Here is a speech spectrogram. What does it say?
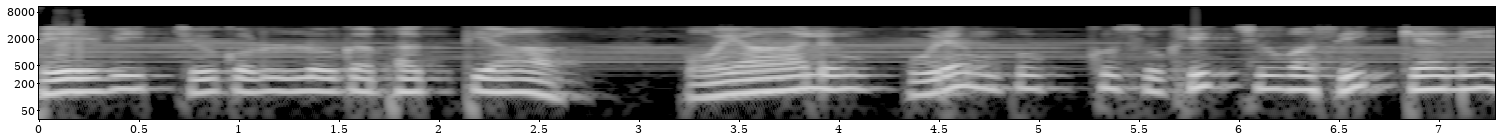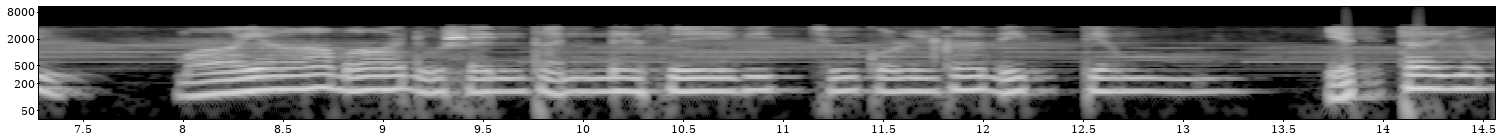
സേവിച്ചു കൊള്ളുക ഭക്ത്യാ. പോയാലും പുരം പുക്കു സുഖിച്ചു വസിക്ക നീ. മായാമാനുഷൻ തന്നെ സേവിച്ചു കൊള്ളുക നിത്യം. എത്രയും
